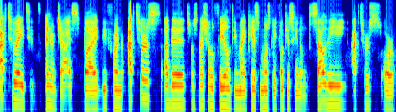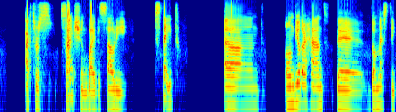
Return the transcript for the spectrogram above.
actuated, energized by different actors at the transnational field, in my case, mostly focusing on Saudi actors or actors sanctioned by the Saudi state. And on the other hand, the domestic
